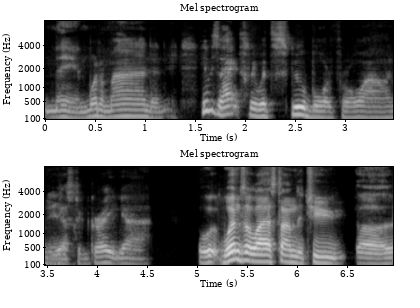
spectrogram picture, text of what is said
man, what a mind! And he was actually with the school board for a while, and Yeah. just a great guy. When's the last time that you uh,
